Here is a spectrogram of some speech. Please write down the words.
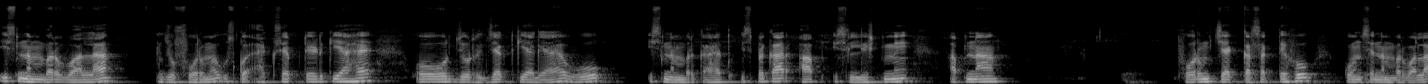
इस नंबर वाला जो फॉर्म है, उसको एक्सेप्टेड किया है, और जो रिजेक्ट किया गया है, वो इस नंबर का है। तो इस प्रकार आप इस लिस्ट में अपना फॉर्म चेक कर सकते हो। कौन से नंबर वाला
